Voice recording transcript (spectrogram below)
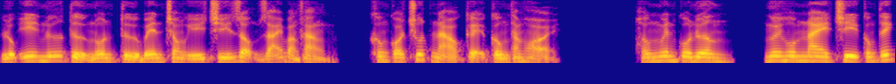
Lục y nữ tử ngôn từ bên trong ý chí rộng rãi bằng thẳng, không có chút nào kể công thăm hỏi. Hồng Nguyên cô nương, ngươi hôm nay chi công tích,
